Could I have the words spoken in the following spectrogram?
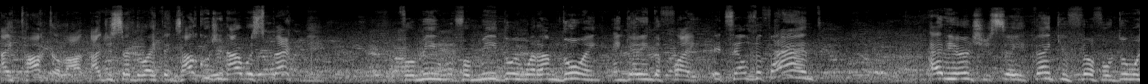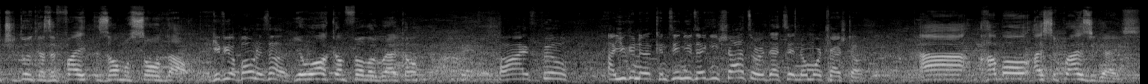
I talked a lot. I just said the right things. How could you not respect me for me for me doing what I'm doing and getting the fight? It sells the fight. And Eddie Hearn should say thank you, Phil, for doing what you're doing because the fight is almost sold out. Give you a bonus, huh? You're welcome, Phil Greco. All right, Phil. Are you gonna continue taking shots or that's it? No more trash talk. Uh, how about I surprise you guys?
